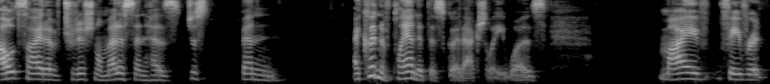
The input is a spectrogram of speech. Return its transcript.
outside of traditional medicine has just been I couldn't have planned it this good actually was my favorite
